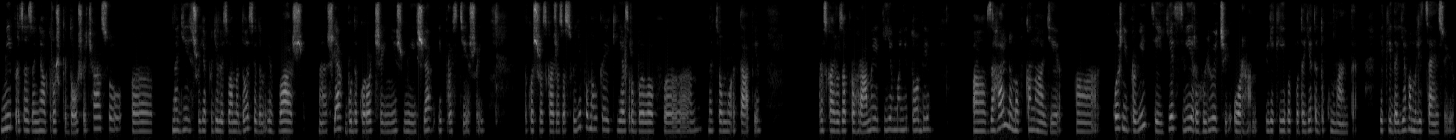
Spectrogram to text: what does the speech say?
Мій процес зайняв трошки довше часу. Е, Надіюсь, що я поділюсь з вами досвідом, і ваш е, шлях буде коротший, ніж мій шлях, і простіший. Також розкажу за свої помилки, які я зробила в, на цьому етапі. Розкажу за програми, які є в Манітобі. В загальному в Канаді в кожній провінції є свій регулюючий орган, в який ви подаєте документи, який дає вам ліцензію.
